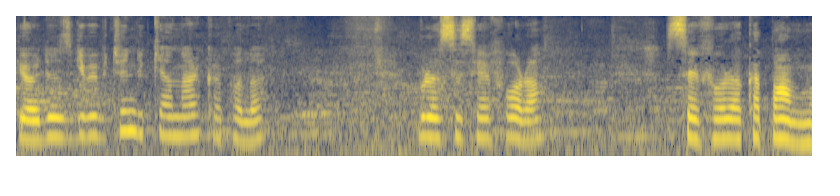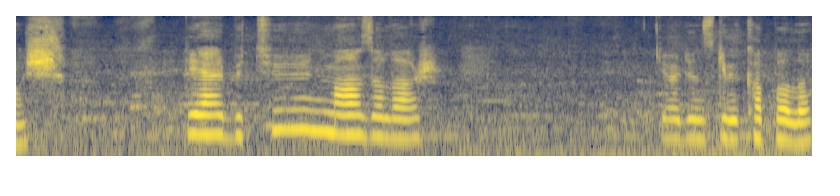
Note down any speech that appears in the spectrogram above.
Gördüğünüz gibi bütün dükkanlar kapalı. Burası Sephora. Sephora kapanmış. Diğer bütün mağazalar gördüğünüz gibi kapalı.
